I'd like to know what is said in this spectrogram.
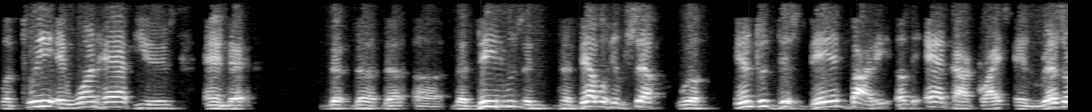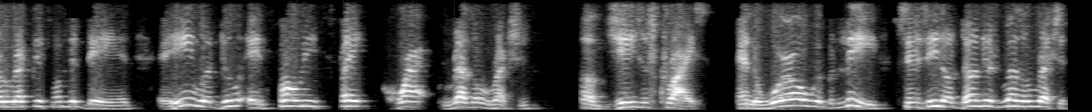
for three and one half years, and the the the the, uh, the demons and the devil himself will enter this dead body of the Antichrist and resurrect it from the dead. And he will do a phony, fake, quack resurrection of Jesus Christ. And the world will believe, since he done done this resurrection,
